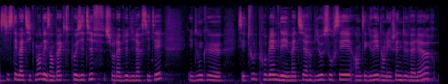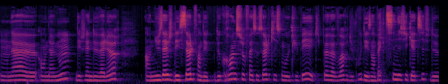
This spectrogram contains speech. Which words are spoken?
systématiquement des impacts positifs sur la biodiversité. Et donc, c'est tout le problème des matières biosourcées intégrées dans les chaînes de valeur. On a en amont des chaînes de valeur un usage des sols, enfin de grandes surfaces au sol qui sont occupées et qui peuvent avoir du coup des impacts significatifs de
